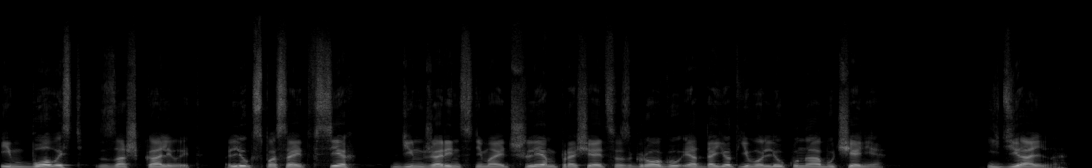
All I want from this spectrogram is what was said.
Имбовость зашкаливает. Люк спасает всех, Динджарин снимает шлем, прощается с Грогу и отдает его Люку на обучение. Идеально.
